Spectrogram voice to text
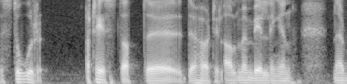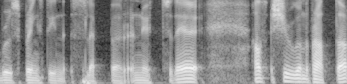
stor artist att eh, det hör till allmänbildningen när Bruce Springsteen släpper nytt. Så det är hans 20 platta.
